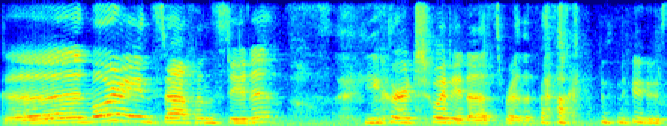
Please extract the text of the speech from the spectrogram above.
Good morning, staff and students. You are joining us for the Falcon News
